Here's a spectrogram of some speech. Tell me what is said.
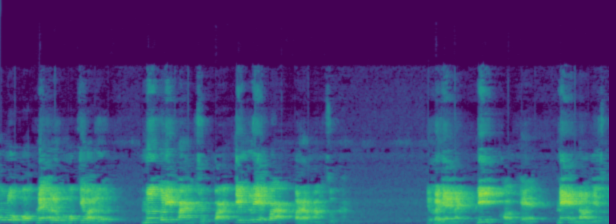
บรูปภพและอรูปภพที่ว่าเลิศเมืองปริพานสุขกว่าจึงเรียกว่าปรมังสุขขังเดี๋ยวเข้าใจไหมนี่ของแท้แน่นอนที่สุด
